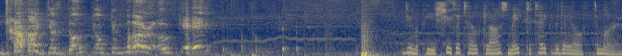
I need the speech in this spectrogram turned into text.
Just don't come tomorrow, okay? Duma pea shooter tell classmate to take the day off tomorrow.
